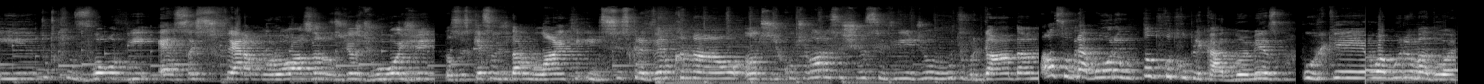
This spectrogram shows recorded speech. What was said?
e tudo que envolve essa esfera amorosa nos dias de hoje. Não se esqueçam de dar um like e de se inscrever no canal antes de continuar assistindo esse vídeo. Muito obrigada. Falar sobre amor é um tanto quanto complicado, não é mesmo? Porque o amor é uma dor,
